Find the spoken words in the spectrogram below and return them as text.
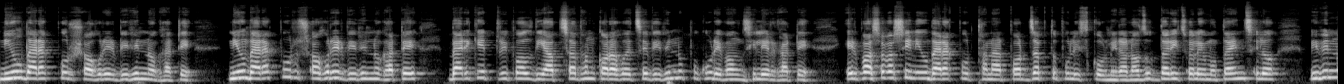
নিউ ব্যারাকপুর শহরের বিভিন্ন ঘাটে। নিউ ব্যারাকপুর শহরের বিভিন্ন ঘাটে ব্যারিকেড ট্রিপল দিয়ে আচ্ছাদন করা হয়েছে বিভিন্ন পুকুর এবং ঝিলের ঘাটে। এর পাশাপাশি নিউ ব্যারাকপুর থানার পর্যাপ্ত পুলিশ কর্মীরা নজরদারি চলে মোতায়েন ছিল বিভিন্ন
